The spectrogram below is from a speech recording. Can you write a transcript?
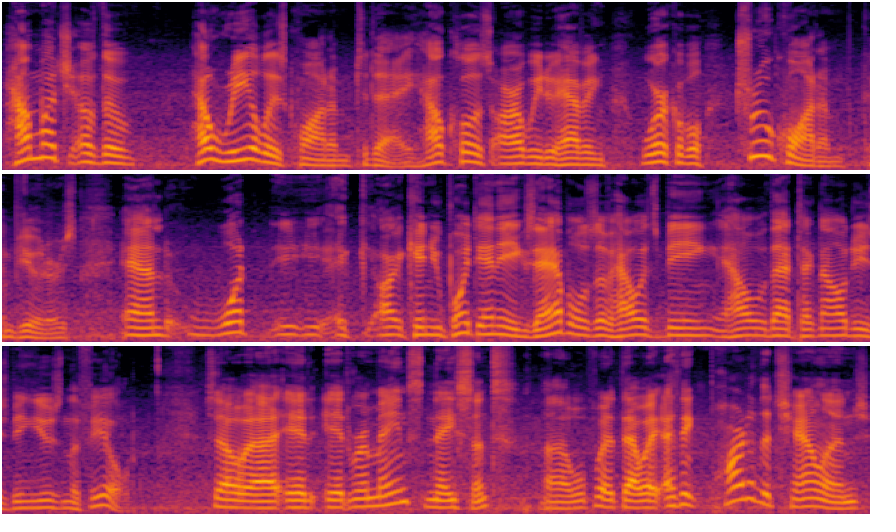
How much of the how real is quantum today? How close are we to having workable, true quantum computers? And what, can you point to any examples of how it's being, how that technology is being used in the field? So uh, it, it remains nascent, uh, we'll put it that way. I think part of the challenge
